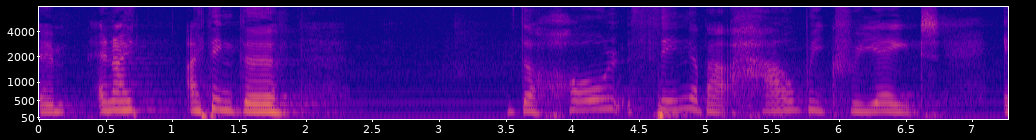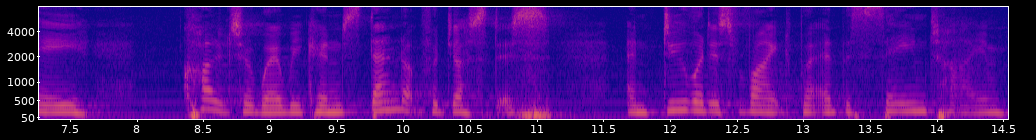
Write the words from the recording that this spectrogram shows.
um, and I, I think the, the whole thing about how we create a culture where we can stand up for justice and do what is right, but at the same time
